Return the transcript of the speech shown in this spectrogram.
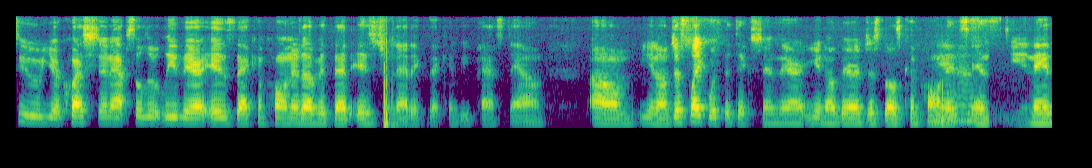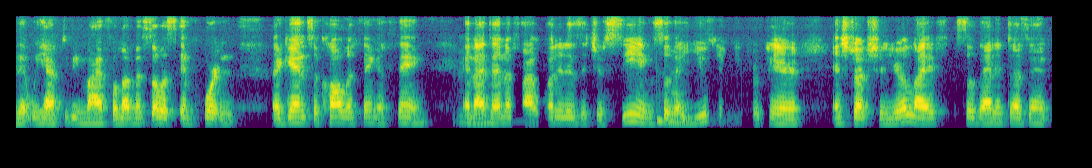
to your question, absolutely there is that component of it that is genetic that can be passed down. Um, you know, just like with addiction, there, you know, there are just those components Yeah. in DNA that we have to be mindful of. And so it's important, again, to call a thing a thing and Mhm. identify what it is that you're seeing so that Mhm. you can be prepared and structure your life so that it doesn't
